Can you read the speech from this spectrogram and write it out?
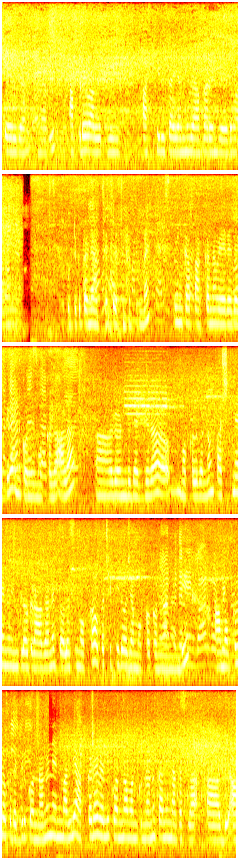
సేల్ చేస్తున్నారు. అప్పుడే వాళ్ళకి ఆ స్కిల్స్ అవన్నీ వ్యాపారం చేయడం అన్నీ పుట్టుకతోనే వచ్చేసేసినట్టున్నాయి. ఇంకా పక్కన వేరే దగ్గర ఇంకొన్ని మొక్కలు. అలా రెండు దగ్గర మొక్కలు కొన్నాం. ఫస్ట్ నేను ఇంట్లోకి రాగానే తులసి మొక్క ఒక చిట్టి రోజా మొక్క కొన్నానండి. ఆ మొక్కలు ఒక దగ్గర కొన్నాను. నేను మళ్ళీ అక్కడే వెళ్ళి కొందాం అనుకున్నాను కానీ నాకు అసలు అది ఆ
